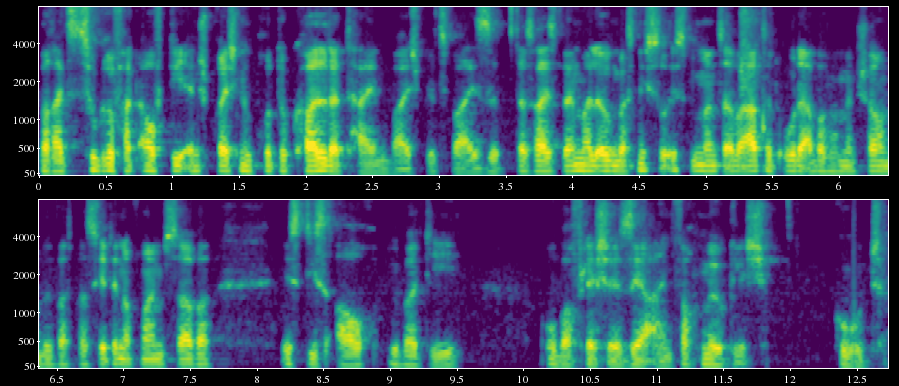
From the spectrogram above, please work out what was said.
bereits Zugriff hat auf die entsprechenden Protokolldateien beispielsweise. Das heißt, wenn mal irgendwas nicht so ist, wie man es erwartet, oder aber wenn man schauen will, was passiert denn auf meinem Server, ist dies auch über die Oberfläche sehr einfach möglich. Gut,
